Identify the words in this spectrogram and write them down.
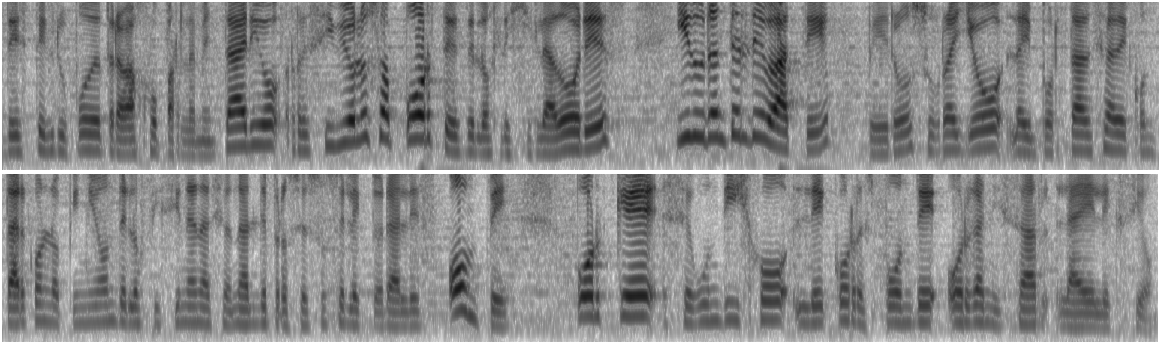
de este grupo de trabajo parlamentario, recibió los aportes de los legisladores y durante el debate, pero subrayó la importancia de contar con la opinión de la Oficina Nacional de Procesos Electorales, OMPE, porque, según dijo, le corresponde organizar la elección.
